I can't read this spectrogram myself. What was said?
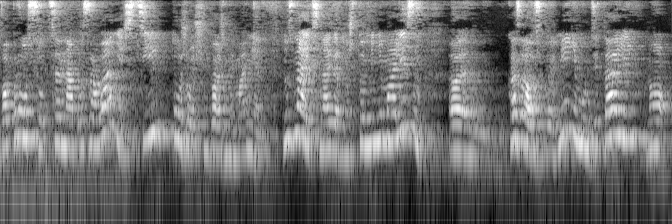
вопросу ценообразования, стиль тоже очень важный момент. Ну, знаете, наверное, что минимализм, э, казалось бы, минимум деталей, но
